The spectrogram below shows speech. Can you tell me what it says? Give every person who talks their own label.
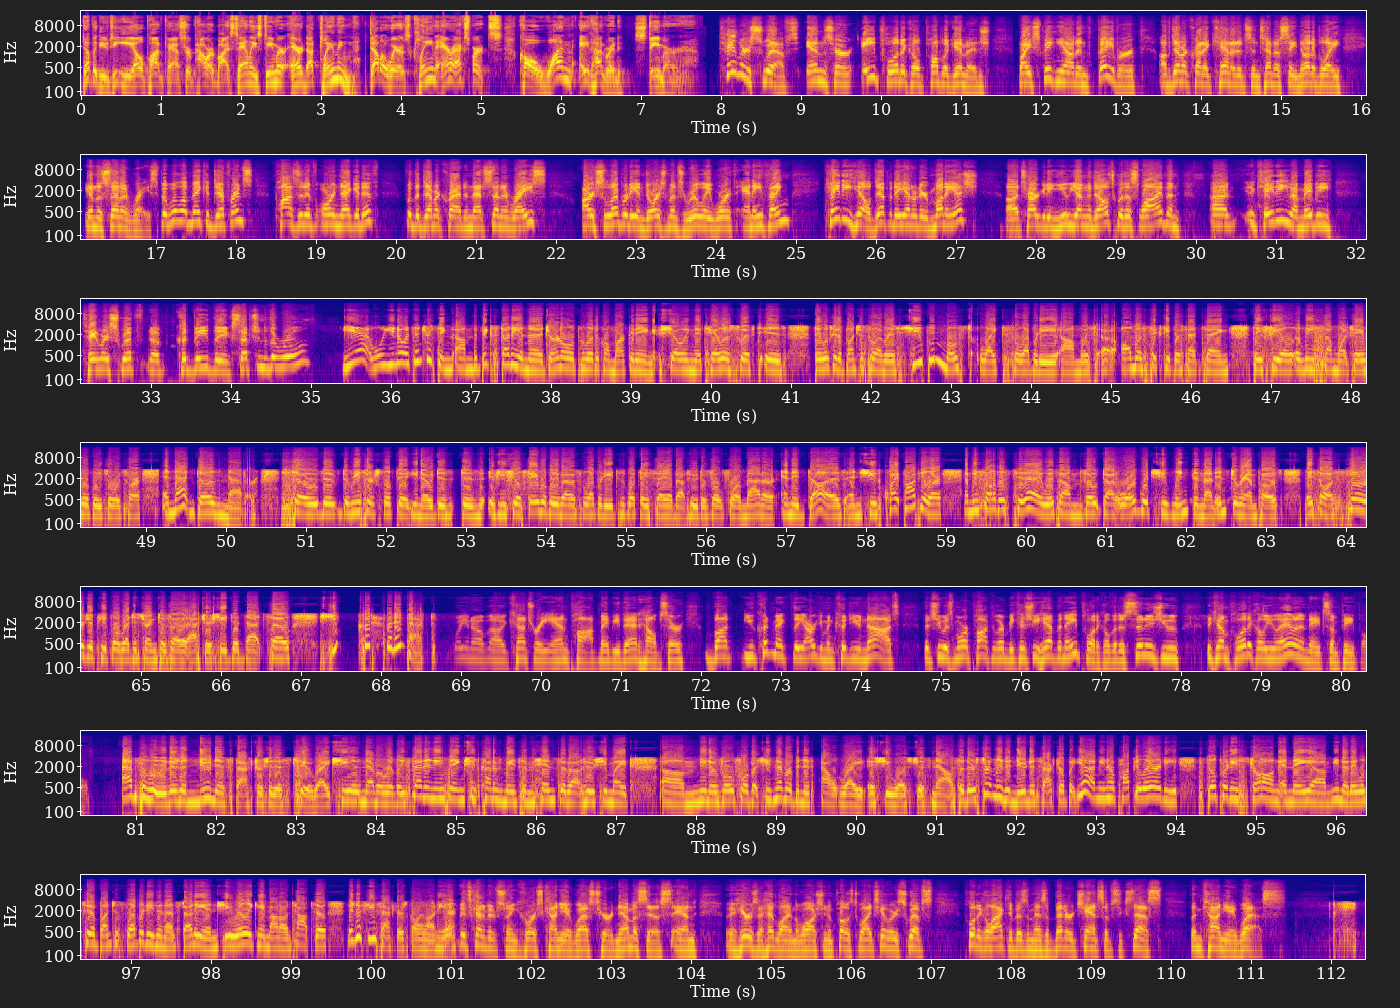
Speaker 1: WDEL podcasts are powered by Stanley Steamer Air Duct Cleaning, Delaware's clean air experts. Call 1-800-STEAMER.
Speaker 2: Taylor Swift ends her apolitical public image by speaking out in favor of Democratic candidates in Tennessee, notably in the Senate race. But will it make a difference, positive or negative, for the Democrat in that Senate race? Are celebrity endorsements really worth anything? Katie Hill, Deputy Editor Moneyish, uh, targeting you young adults with us live. And uh, Katie, uh, maybe Taylor Swift uh, could be the exception to the rule?
Speaker 3: Yeah, well, you know, it's interesting. Um, the big study in the Journal of Political Marketing showing that Taylor Swift is, they looked at a bunch of celebrities. She's the most liked celebrity, um, with uh, almost 60% saying they feel at least somewhat favorably towards her. And that does matter. So the the research looked at, you know, does does if you feel favorably about a celebrity, does what they say about who to vote for matter? And it does, and she's quite popular. And we saw this today with um, Vote.org, which she linked in that Instagram post. They saw a surge of people registering to vote after she did that. So she could have an impact.
Speaker 2: Well, you know, uh, country and pop, maybe that helps her. But you could make the argument, could you not, that she was more popular because she had been apolitical, that as soon as you become political, you alienate some people.
Speaker 3: Absolutely. There's a newness factor to this too, right? She has never really said anything. She's kind of made some hints about who she might, um, you know, vote for, but she's never been as outright as she was just now. So there's certainly the newness factor. But yeah, I mean, her popularity is still pretty strong, and they, um, you know, they looked at a bunch of celebrities in that study, and she really came out on top. So there's a few factors going on here.
Speaker 2: Well, it's kind of interesting. Of course, Kanye West, her nemesis, and here's a headline in the Washington Post: Why Taylor Swift's political activism has a better chance of success than Kanye West.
